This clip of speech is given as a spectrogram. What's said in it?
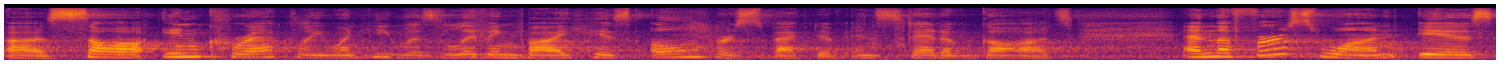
uh, saw incorrectly when he was living by his own perspective instead of God's. And the first one is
